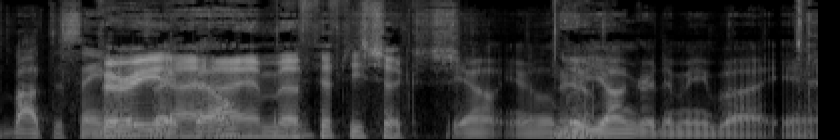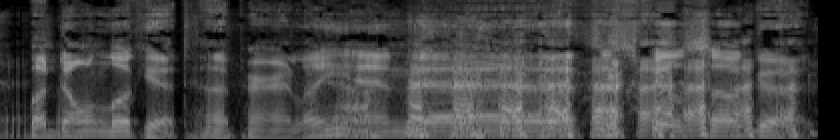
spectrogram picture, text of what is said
about the same Very, age, right, I, I am uh, 56. Yeah, you're a little bit younger than me, but yeah. But don't look it, apparently. And uh, that just feels so good.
